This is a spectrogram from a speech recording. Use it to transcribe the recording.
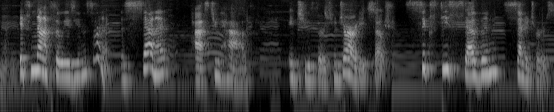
Mhm. It's not so easy in the Senate. The Senate has to have a two thirds majority. So 67 senators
